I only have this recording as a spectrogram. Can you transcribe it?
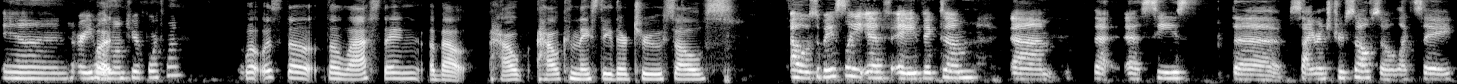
And are you holding But- on to your fourth one? What was the the last thing about how how can they see their true selves? Oh, so basically, if a victim um, that uh, sees the siren's true self, so like say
